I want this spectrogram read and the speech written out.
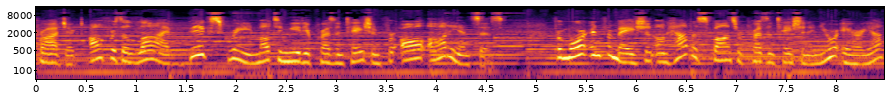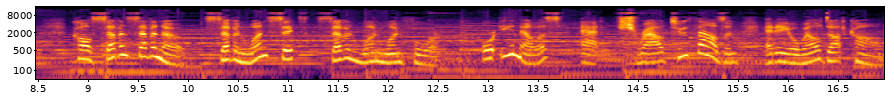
Project offers a live, big screen multimedia presentation for all audiences. For more information on how to sponsor a presentation in your area, call 770 716 7114 or email us at shroud2000 at AOL.com.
